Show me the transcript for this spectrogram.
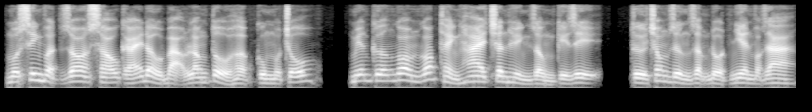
Một sinh vật do sáu cái đầu bạo long tổ hợp cùng một chỗ, miễn cưỡng gom góp thành hai chân hình rồng kỳ dị, từ trong rừng rậm đột nhiên vọt ra.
